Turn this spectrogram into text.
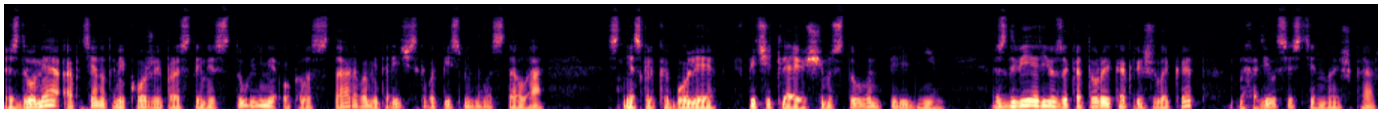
с двумя обтянутыми кожей простыми стульями около старого металлического письменного стола, с несколько более впечатляющим стулом перед ним, с дверью, за которой, как решила Кэт, находился стенной шкаф.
